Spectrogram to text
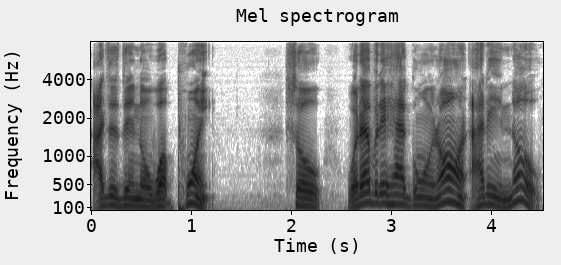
I just didn't know what point. So whatever they had going on, I didn't know.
